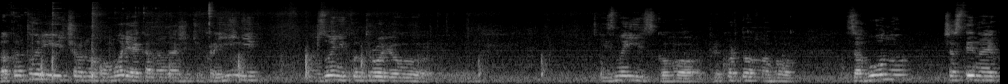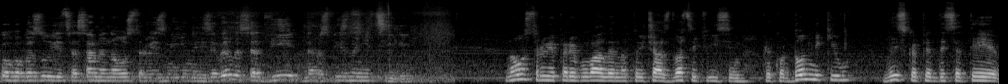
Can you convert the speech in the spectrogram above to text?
в акваторії Чорного моря, яка належить Україні, в зоні контролю е, Ізмаїльського прикордонного загону, частина якого базується саме на острові Зміїний, з'явилися дві нерозпізнані цілі. На острові перебували на той час 28 прикордонників, близько 50 м,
